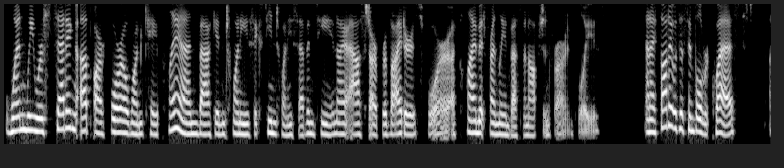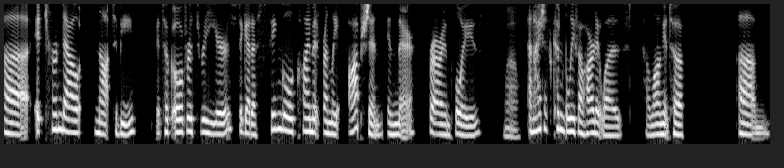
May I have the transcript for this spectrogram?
when we were setting up our 401k plan back in 2016, 2017, I asked our providers for a climate friendly investment option for our employees. And I thought it was a simple request. Uh, it turned out not to be. It took over three years to get a single climate friendly option in there for our employees. Wow. And I just couldn't believe how hard it was, how long it took. Um,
